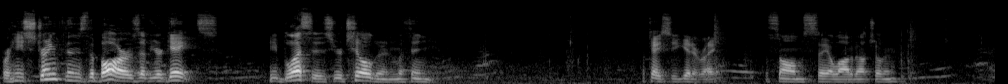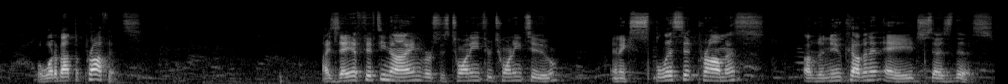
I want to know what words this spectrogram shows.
for he strengthens the bars of your gates. He blesses your children within you. Okay, so you get it right. The Psalms say a lot about children. But what about the prophets? Isaiah 59, verses 20 through 22, an explicit promise of the new covenant age, says this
